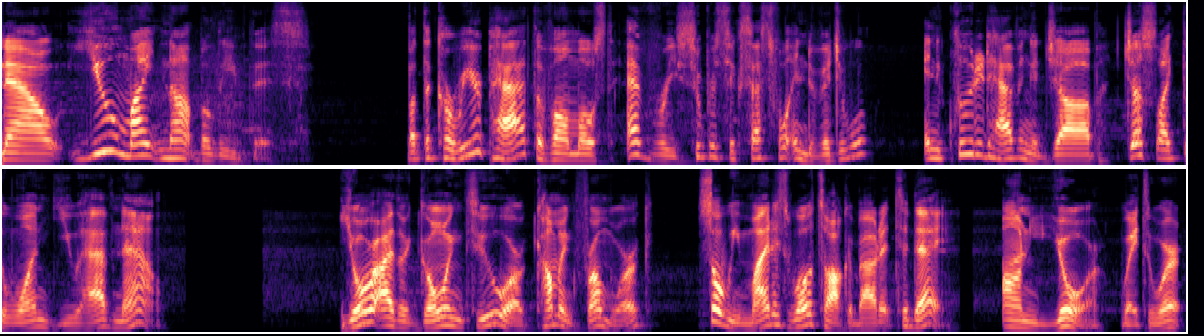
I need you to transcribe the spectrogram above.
Now, you might not believe this, but the career path of almost every super successful individual included having a job just like the one you have now. You're either going to or coming from work, so we might as well talk about it today on your way to work.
